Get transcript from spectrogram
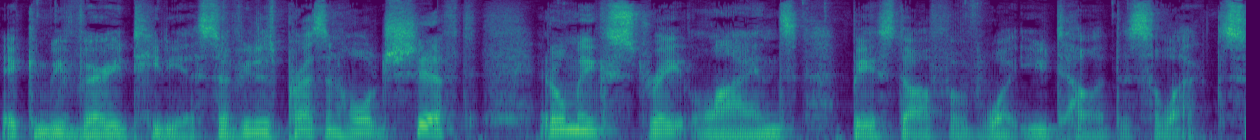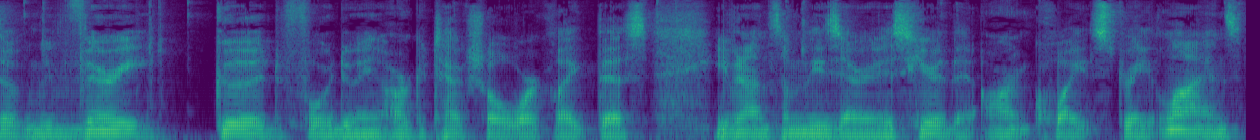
It can be very tedious. So if you just press and hold shift, it'll make straight lines based off of what you tell it to select. So it can be very good for doing architectural work like this, even on some of these areas here that aren't quite straight lines,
